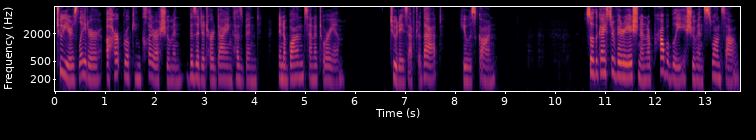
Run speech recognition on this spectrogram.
Two years later, a heartbroken Clara Schumann visited her dying husband in a Bonn sanatorium. Two days after that, he was gone. So the Geistervariationen are probably Schumann's swan song.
